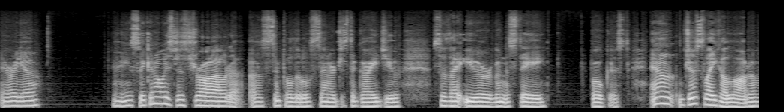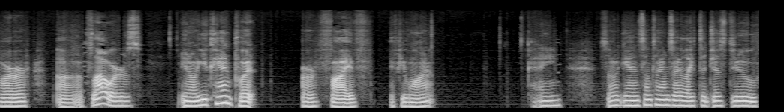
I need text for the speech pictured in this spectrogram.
area. Okay, so you can always just draw out a, a simple little center just to guide you so that you're going to stay focused. And just like a lot of our uh, flowers, you know, you can put, or five if you want. Okay. So again, sometimes I like to just do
